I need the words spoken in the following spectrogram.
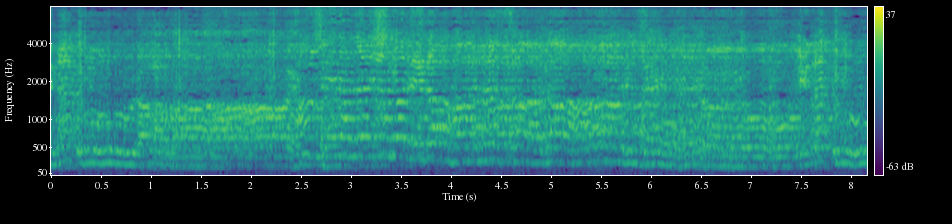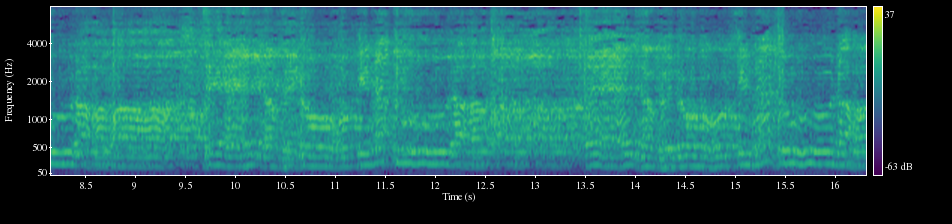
न तु बाबा न सारा सै नमो رہا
